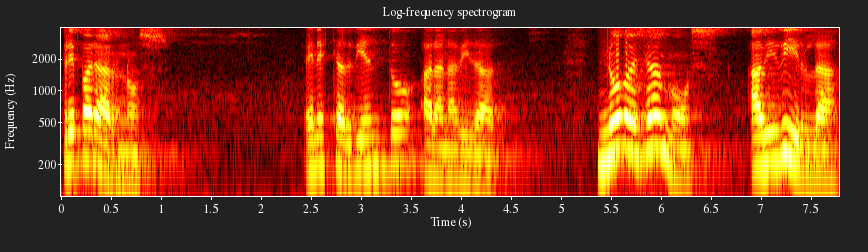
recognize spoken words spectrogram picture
prepararnos en este adviento a la Navidad. No vayamos a vivirla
